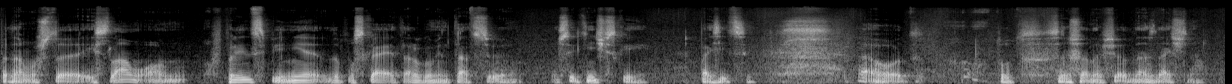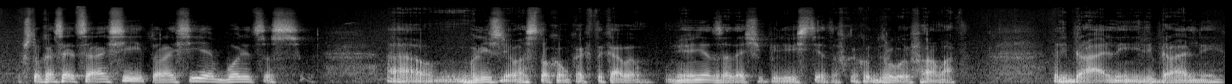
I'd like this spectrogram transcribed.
Потому что ислам, он в принципе не допускает аргументацию с этнической позиции. А вот тут совершенно все однозначно. Что касается России, то Россия борется с а, Ближним Востоком как таковым. У нее нет задачи перевести это в какой-то другой формат. Либеральный, нелиберальный.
